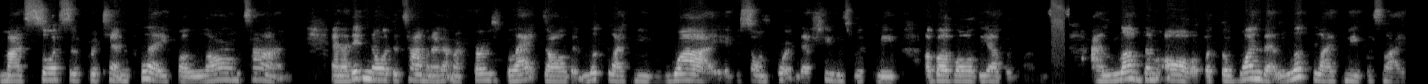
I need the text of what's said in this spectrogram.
my source of pretend play for a long time. And I didn't know at the time when I got my first black doll that looked like me why it was so important that she was with me above all the other ones. I loved them all, but the one that looked like me was like,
